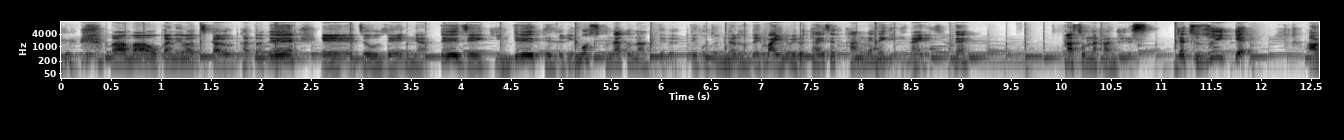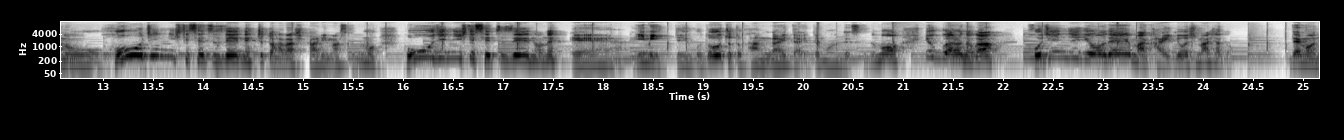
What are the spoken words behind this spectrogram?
まあまあお金は使う方で、えー、増税になって、税金で手取りも少なくなってるっていうことになるので、まあいろいろ対策考えなきゃいけないですよね。まあそんな感じです。じゃあ続いて、あの法人にして節税ね、ちょっと話変わりますけども、法人にして節税のね、えー、意味っていうことをちょっと考えたいと思うんですけども、よくあるのが、個人事業でま開業しましたと。でも2、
